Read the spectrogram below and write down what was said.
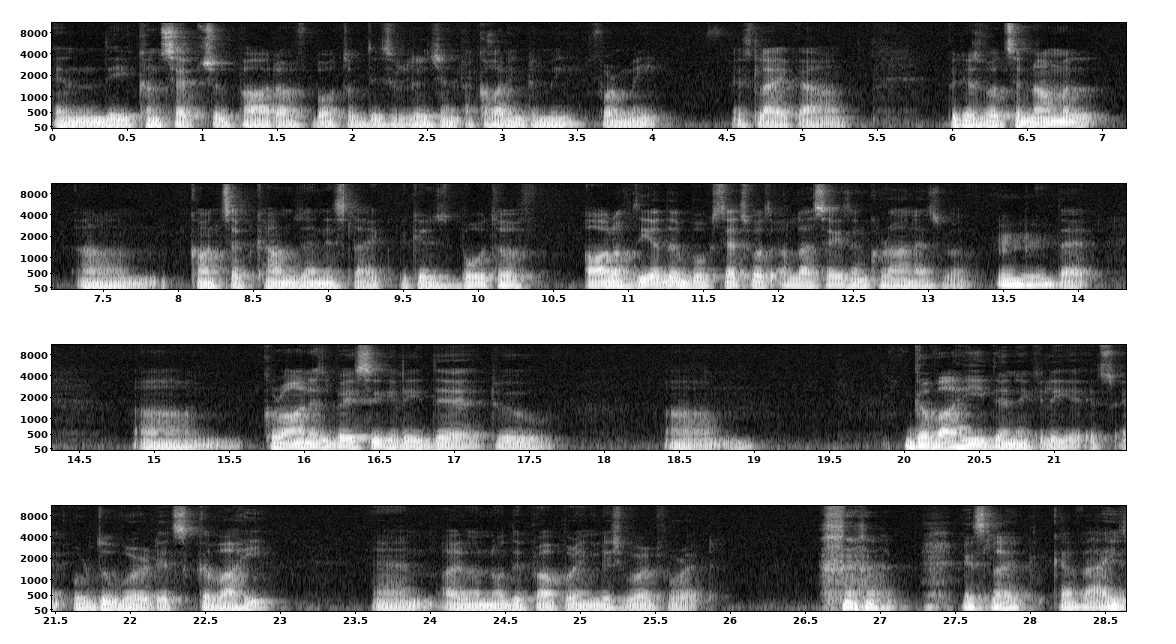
in the conceptual part of both of these religion, according to me. For me, it's like uh, because what's a normal um, concept comes and it's like because both of all of the other books that's what allah says in quran as well mm-hmm. that um, quran is basically there to um, gawahi dene ke liye. it's an urdu word it's gawahi and i don't know the proper english word for it it's like gawahi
